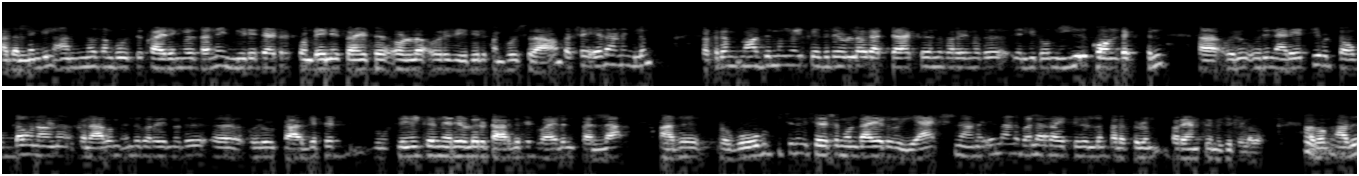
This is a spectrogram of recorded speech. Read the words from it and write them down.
അതല്ലെങ്കിൽ അന്ന് സംഭവിച്ച കാര്യങ്ങൾ തന്നെ ഇമ്മീഡിയറ്റ് ആയിട്ട് സ്പോണ്ടേനിയസ് ആയിട്ട് ഉള്ള ഒരു രീതിയിൽ സംഭവിച്ചതാവാം. പക്ഷെ ഏതാണെങ്കിലും പത്രം മാധ്യമങ്ങൾക്കെതിരെയുള്ള ഒരു അറ്റാക്ക് എന്ന് പറയുന്നത് എനിക്ക് തോന്നുന്നു ഈ ഒരു കോണ്ടെക്സ്റ്റിൽ ഒരു ഒരു നരേറ്റീവ് ടോപ്പ് ഡൗൺ ആണ് കലാപം എന്ന് പറയുന്നത് ഒരു ടാർഗറ്റഡ് മുസ്ലിങ്ങൾക്ക് നേരെയുള്ള ഒരു ടാർഗറ്റഡ് വയലൻസ് അല്ല. അത് പ്രകോപിപ്പിച്ചതിന് ശേഷം ഉണ്ടായ ഒരു റിയാക്ഷൻ ആണ് എന്നാണ് പല റൈറ്റുകളിലും പലപ്പോഴും പറയാൻ ശ്രമിച്ചിട്ടുള്ളത്. അപ്പം അത്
